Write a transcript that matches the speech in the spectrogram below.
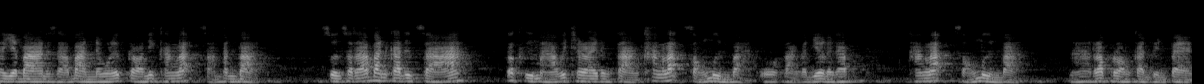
พยาบาลสถาบันในวงเล็บก่อนี่ครั้งละ 3,000 บาท ส่วนสถาบันการศึกษา ก็คือมหาวิทยาลัยต่างๆ ครั้งละ 20,000 บาท โอ้ ต่างกันเยอะเลยครับ ครั้งละ 20,000 บาทนะรับรองการเปลี่ยนแปลง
